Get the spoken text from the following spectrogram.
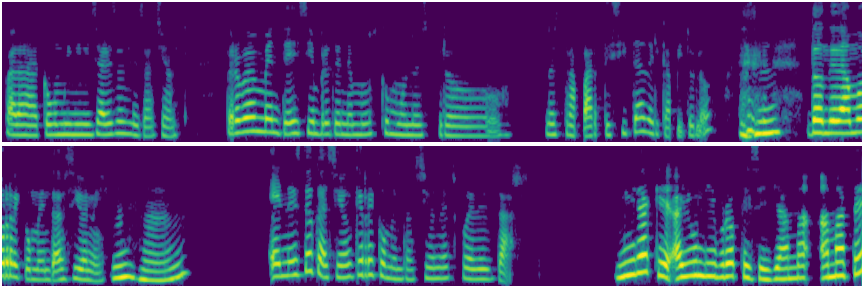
para como minimizar esa sensación. Pero obviamente siempre tenemos como nuestro nuestra partecita del capítulo donde damos recomendaciones. En esta ocasión, ¿qué recomendaciones puedes dar? Mira que hay un libro que se llama Ámate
